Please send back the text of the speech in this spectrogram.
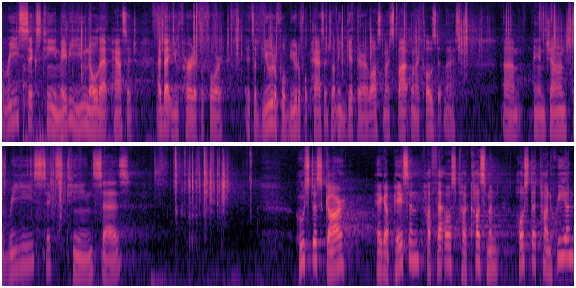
3:16. Maybe you know that passage. I bet you've heard it before. It's a beautiful, beautiful passage. Let me get there. I lost my spot when I closed it last. Um, and John 3:16 says, hustus gar hegapesen hatheos ta cosman hosta ton huion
